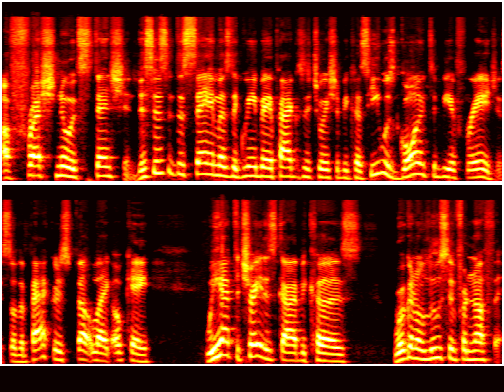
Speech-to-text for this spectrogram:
a fresh new extension. This isn't the same as the Green Bay Packers situation because he was going to be a free agent. So the Packers felt like, okay, we have to trade this guy because we're going to lose him for nothing.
